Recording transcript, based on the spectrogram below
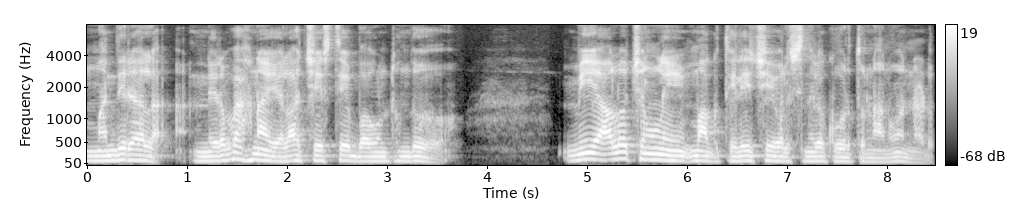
మందిరాల నిర్వహణ ఎలా చేస్తే బాగుంటుందో మీ ఆలోచనల్ని మాకు తెలియచేయవలసిందిగా కోరుతున్నాను అన్నాడు.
